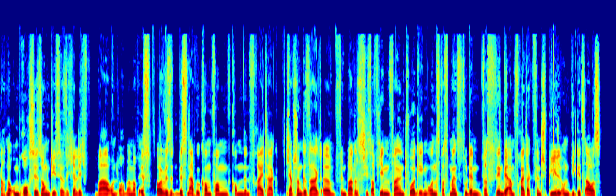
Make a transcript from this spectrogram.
nach einer Umbruchssaison, die es ja sicherlich war und auch immer noch ist. Aber wir sind ein bisschen abgekommen vom kommenden Freitag. Ich habe schon gesagt, äh, Finn Bartels schießt auf jeden Fall ein Tor gegen uns. Was meinst du denn? Was sehen wir am Freitag für ein Spiel und wie geht's aus?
